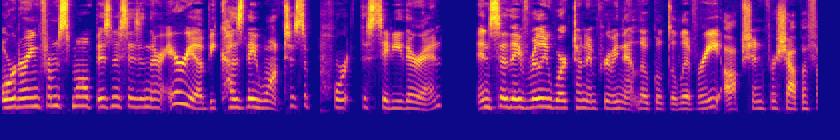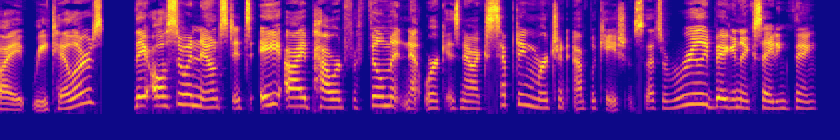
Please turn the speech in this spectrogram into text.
ordering from small businesses in their area because they want to support the city they're in. And so they've really worked on improving that local delivery option for Shopify retailers. They also announced its AI powered fulfillment network is now accepting merchant applications. So that's a really big and exciting thing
